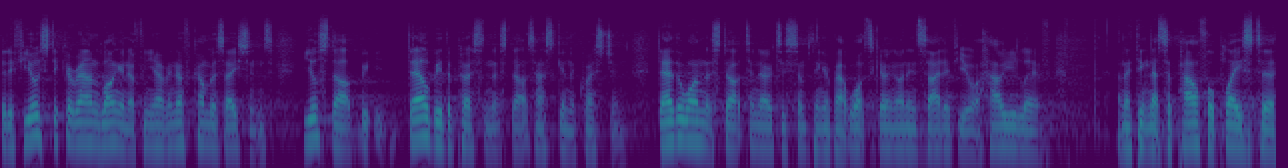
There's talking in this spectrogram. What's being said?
that if you stick around long enough and you have enough conversations, you'll start, be, they'll be the person that starts asking the question. They're the one that start to notice something about what's going on inside of you or how you live. And I think that's a powerful place to,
